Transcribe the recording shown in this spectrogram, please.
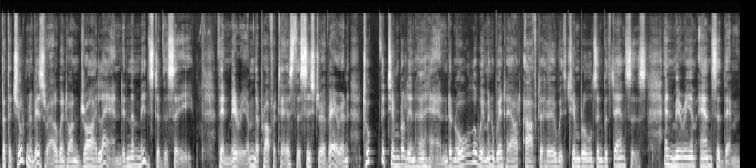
But the children of Israel went on dry land in the midst of the sea. Then Miriam, the prophetess, the sister of Aaron, took the timbrel in her hand, and all the women went out after her with timbrels and with dances. And Miriam answered them,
